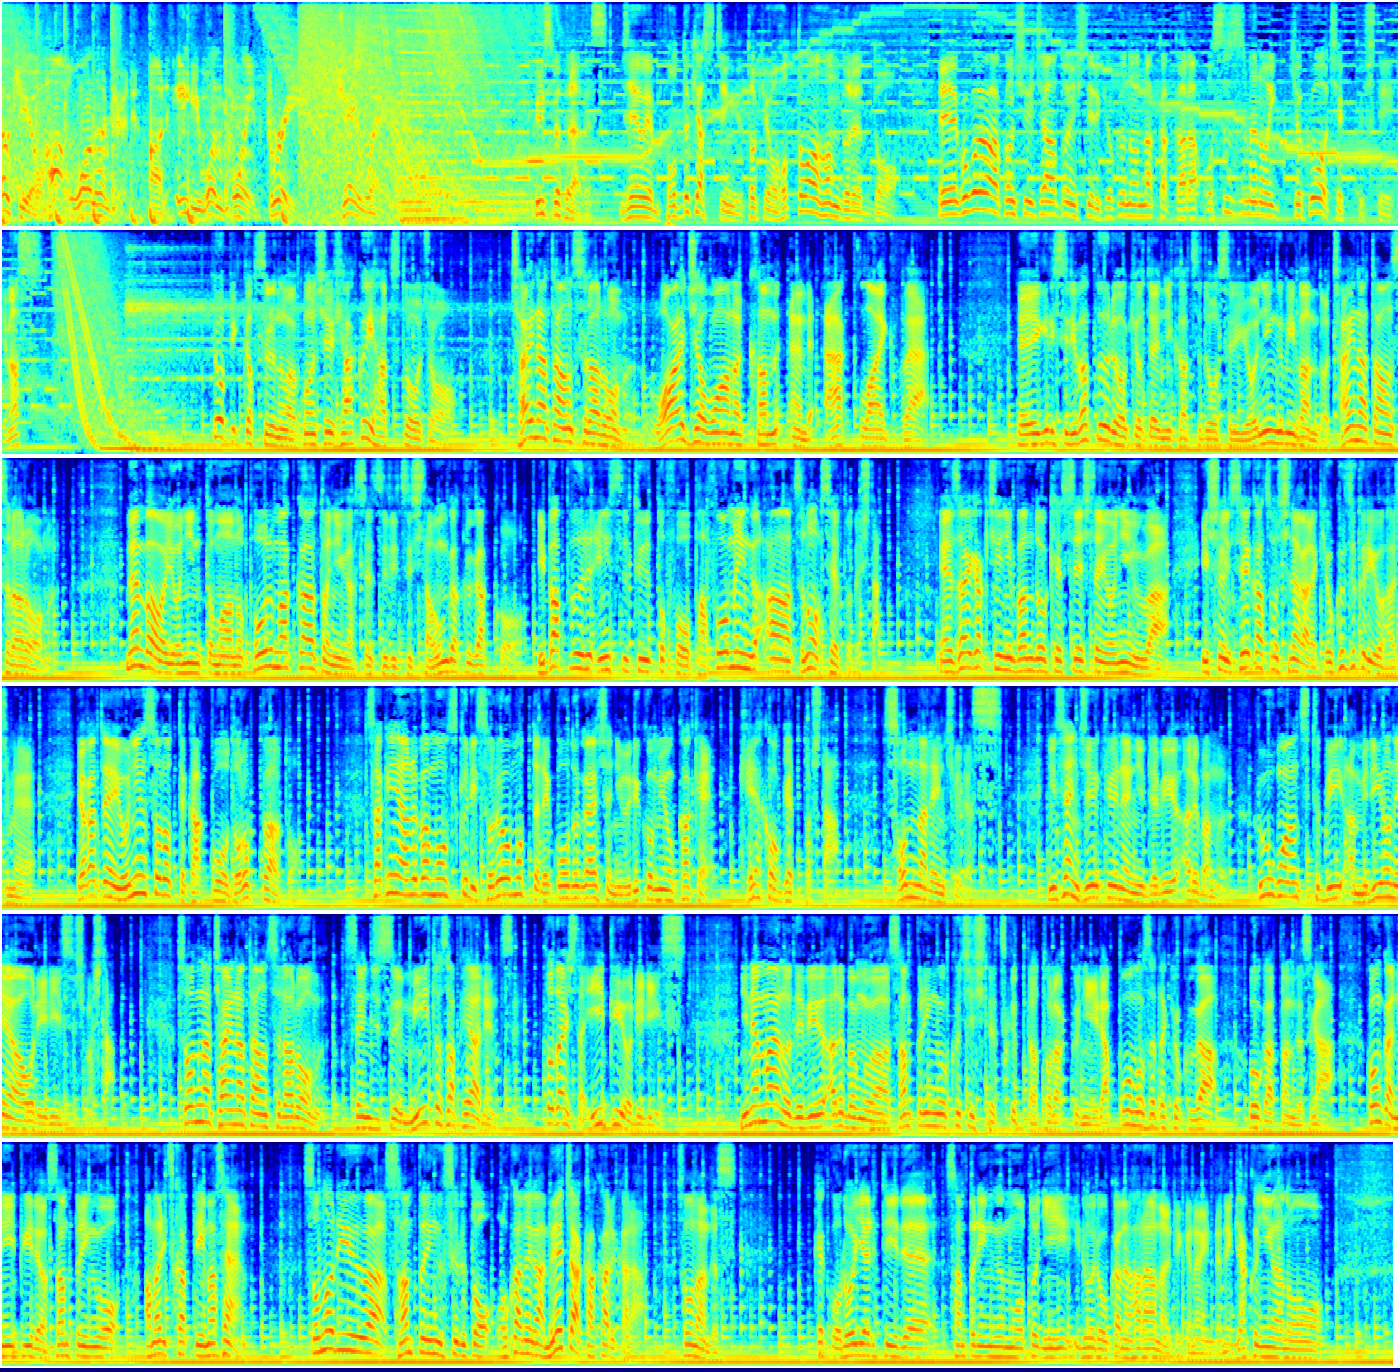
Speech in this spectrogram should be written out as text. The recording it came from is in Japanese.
TOKYO HOT 100 on 81.3 J-WAVE クリス・ベプラーです。J-WAVE ポッドキャスティング TOKYO HOT 100、えー、ここでは今週チャートにしている曲の中からおすすめの一曲をチェックしていきます。今日ピックアップするのは今週100位初登場。チャイナタウンスラローム。Why'd you wanna come and act like that? イギリス・リバプールを拠点に活動する4人組バンドチャイナタウンスラローム。メンバーは4人ともあのポール・マッカートニーが設立した音楽学校リバプール・インスティテュート・フォー・パフォーミング・アーツの生徒でした、えー、在学中にバンドを結成した4人は一緒に生活をしながら曲作りを始めやがて4人揃って学校をドロップアウト。先にアルバムを作りそれを持ってレコード会社に売り込みをかけ契約をゲットした。そんな連中です。2019年にデビューアルバム「Who Wants to Be a Millionaire」をリリースしました。そんなチャイナタウンスラローム先日「Meet the Parents」と題した EP をリリース。2年前のデビューアルバムはサンプリングを駆使して作ったトラックにラップを載せた曲が多かったんですが今回の EP ではサンプリングをあまり使っていません。その理由はサンプリングするとお金がめちゃかかるから。そうなんです。結構ロイヤリティでサンプリング元にいろいろお金払わないといけないんでね。逆にあの、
